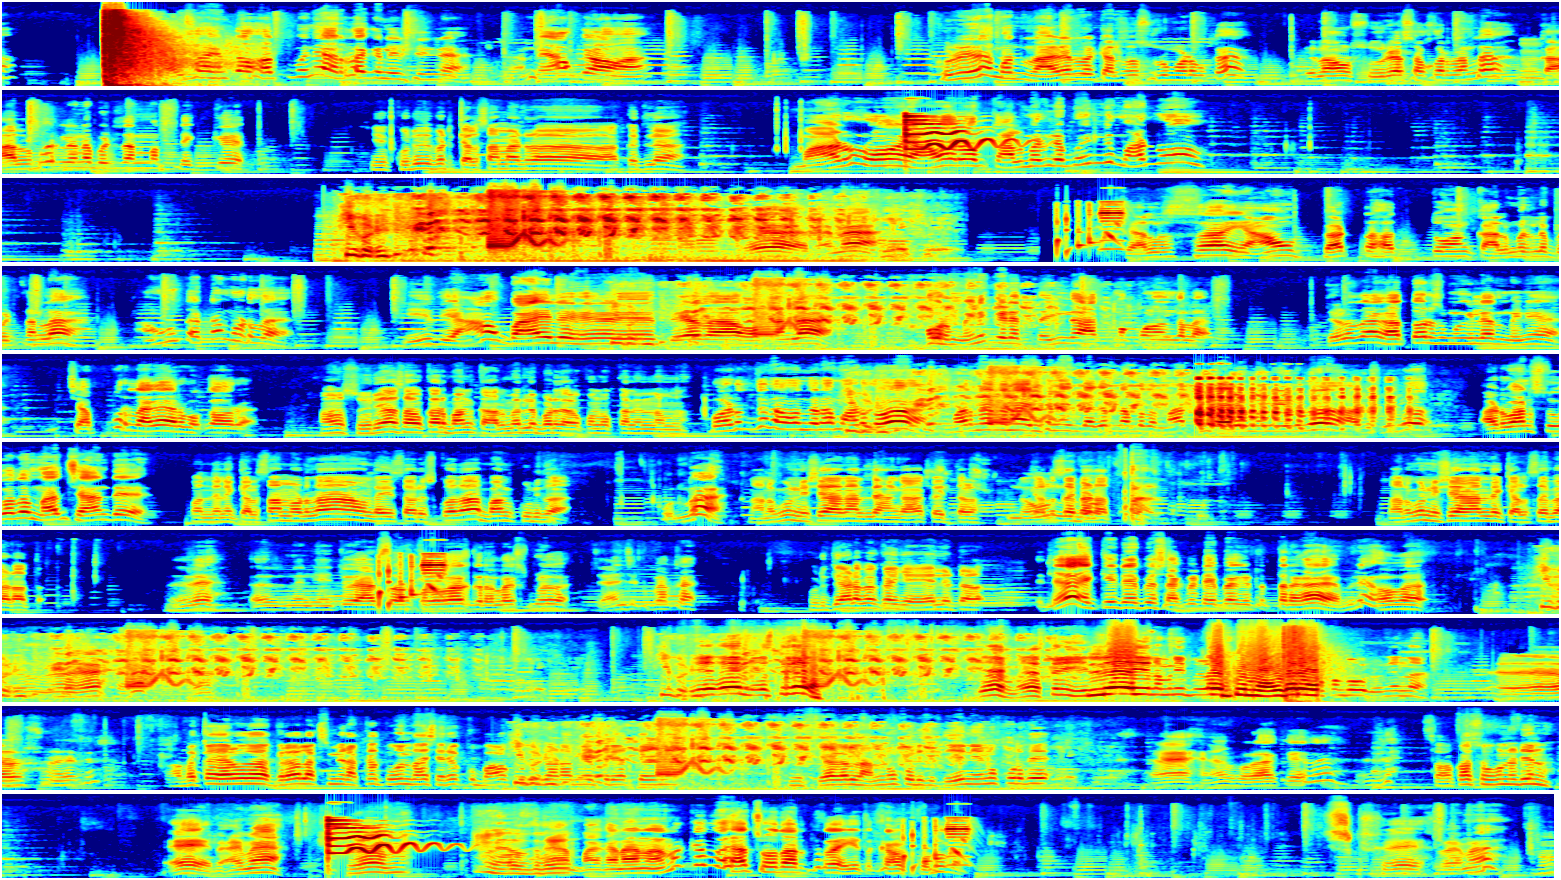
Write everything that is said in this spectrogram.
ಕೆಲಸ ಇಂಥವು ಹತ್ತು ಮನೆ ಅರ್ಧಕ್ಕೆ ನಿಲ್ಸಿನಿ ನನ್ನ ಯಾವ ಕೇಳವ? ಕುಡಿ ಮತ್ತು ನಾಳೆ ಕೆಲಸ ಶುರು ಮಾಡ್ಬೇಕ? ಇಲ್ಲ ಅವ್ನು ಸೂರ್ಯ ಸಾವ್ಕಾರ್ದಲ್ಲ. ಕಾಲ್ ಬರ್ಲೇನ ಬಿಡ್ತಾನ ಮತ್ತೆ ನೆಕ್ಕಿ. ಈ ಕುಡಿದು ಬಿಟ್ಟು ಕೆಲಸ ಮಾಡ್ರ ಆಕತ್ಲ? ಮಾಡು ಯಾವ ಕಾಲ್ ಮರ್ಲೆ ಬೈಲಿ ಮಾಡ್ನು ಏ ಏ ಕೆಲಸ ಯಾವ ಪೆಟ್ಟ ಹತ್ತು ಹಂಗೆ ಕಾಲ್ಮರ್ಲೆ ಬಿಟ್ಟನಲ್ಲ ಅವನು ತಟ್ಟ ಮಾಡ್ದ. ಇದು ಯಾವ ಬಾಯಿಲೆ ಹೇಳಿ ಬೇದ ಹೋಗಲ್ಲ ಅವ್ರ ಮನೆ ಕಡೆ ಹಿಂಗ ಹಾಕಿ ಮಕ್ಕೊಳಂಗಲ್ಲ. ತಿಳಿದಾಗ ಹತ್ತು ವರ್ಷ ಮುಗಿಲಿ ಅದ್ ಮನೆ. ಚಪ್ಪರ್ದಾಗ ಇರ್ಬೇಕು ಅವ್ರ. ಅವ ಸೂರ್ಯ ಸಾವುಕಾರ ಬಂದ್ ಕಾಲ್ ಬಡ್ದ ಎಳ್ಕೊಂಡ್ ಹೋಗ್ತಾನ ನಮ್ಮನ್ನ ಬಡತನ ಒಂದಿನ ಮಾಡುದು. ಮರನೇ ದಿನ ಇಲ್ಲಿ ಜಗತ್ ನಂಬುದು ಮತ್ತೆ ಬೇರೆ ಮನೆ ಹಿಡಿದು ಅಡ್ಸುದು ಅಡ್ವಾನ್ಸ್ ತಗೋದು ಮತ್ತೆ ಶಾಂತಿ. ಒಂದಿನ ಕೆಲಸ ಮಾಡ್ದ ಒಂದ್ ಐದ್ ಸಾವಿರ ಇಸ್ಕೋದ ಬಂದ್ ಕುಡಿದ. ಫುಲ್ಲ ನನಗೂ ನಿಶೆ ಆಗಂತ್ಲೆ ಹಂಗ ಆಕೈತಳ ಕೆಲಸ ಬೇಡ ಆತ್. ನನಗೂ ನಿಶೆ ಆಗಂದ್ಲೆ ಕೆಲಸ ಬೇಡ ಆತ್. ನಿನ್ನ ಹೆಂಚು ಎರಡು ಸಾವಿರ ತರುವ ಗೃಹಲಕ್ಷ್ಮಿ ಚಾನ್ ಸಿಕ್ಬೇಕ ಹುಡ್ಕ್ಯಾಡ್ಬೇಕಾಗಿ ಎಲ್ಲಿಟ್ಟಾಳ? ಇಲ್ಲೇ ಅಕ್ಕಿ ಟೈಪಿ ಸಕ್ರೆ ಟೈಪಾಗಿ ಇಟ್ಟಿರ್ತಾರಾಗ ಬಿಡಿ ಹೋಗ. ಏ ಮೇಸ್ತ್ರಿ! ಏ ಮೇಸ್ತ್ರಿ ಇಲ್ಲೇ ಈ ನಮ್ನಿ ಬೀಳಾಯ್ತು ಹಂಗಾರ ಹೇಳ್ಕೊಂಡ್ ಹೋಗ್ಲು ನಿನ್ನ. ಅದಕ್ಕ ಹೇಳುದ ಗೃಹಲಕ್ಷ್ಮಿ ರೊಕ್ಕ ತಗೊಂಡ ಸರಿಯಕ್ಕೂ ಬಾಳ ಕುಡಿಬೇಡ ಮೇಸ್ತ್ರಿ ಅಂತ ಹೇಳಿ. ನೀ ಕೇಳಲ್ಲ ನನ್ನೂ ಕುಡಿಸಿದ್ದಿ ನೀನು ಕುಡ್ದಿ. ಸಾವಕಾಶ ಹೋಗು ನಡೀನ್. ಏ ರಾಮ ಮೇಸ್ತ್ರಿ. ಮಗನ ನನಕದ ಹೆಚ್ಚು ಓದಾಡ್ತಾರ ಇದು ಕಾಳು ಕೊಡುದ. ಏ ರಾಮ? ಹ್ಮ್?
